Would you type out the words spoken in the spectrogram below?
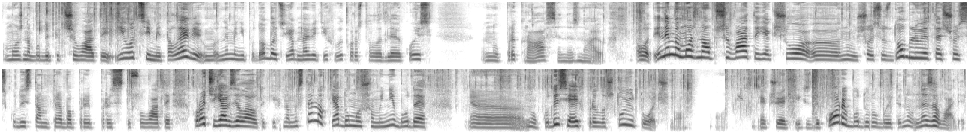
можна буде підшивати. І оці металеві, вони мені подобаються, я б навіть їх використала для якоїсь ну, прикраси, не знаю. От, І ними можна обшивати, якщо е, ну, щось оздоблюєте, щось кудись там треба при, пристосувати. Коротше, я взяла таких намистинок, я думаю, що мені буде, е, ну, кудись я їх прилаштую точно. От. Якщо якісь декори буду робити, ну, не завадять.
